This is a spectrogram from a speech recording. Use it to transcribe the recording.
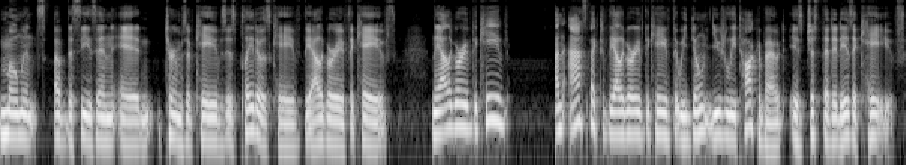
moments of the season in terms of caves is Plato's cave, the allegory of the cave. And the allegory of the cave, an aspect of the allegory of the cave that we don't usually talk about is just that it is a cave.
